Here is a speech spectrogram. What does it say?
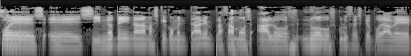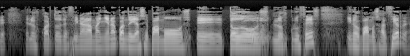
Pues eh, si no tenéis nada más que comentar, emplazamos a los nuevos cruces que pueda haber en los cuartos de final a mañana cuando ya sepamos eh, todos los cruces y nos vamos al cierre.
